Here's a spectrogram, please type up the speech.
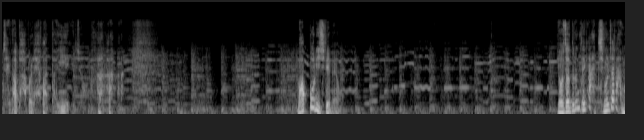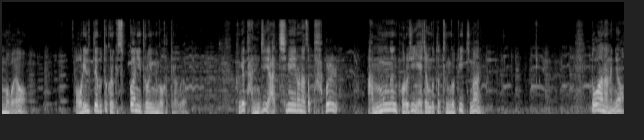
제가 밥을 해봤다 이 얘기죠. 맞벌이시래매요. 여자들은 되게 아침을 잘 안 먹어요. 어릴 때부터 그렇게 습관이 들어있는 것 같더라고요. 그게 단지 아침에 일어나서 밥을 안 먹는 버릇이 예전부터 든 것도 있지만 또 하나는요,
